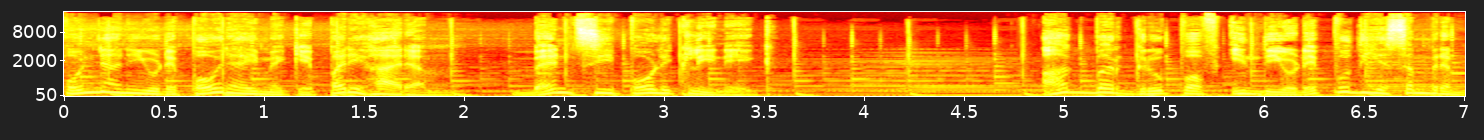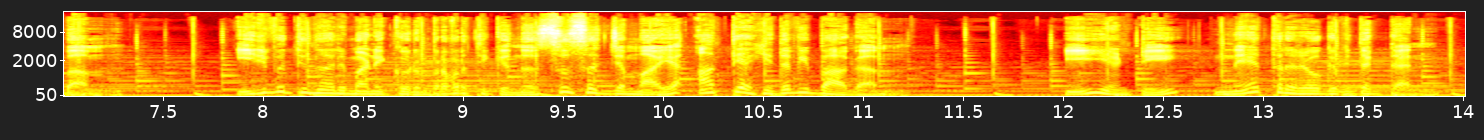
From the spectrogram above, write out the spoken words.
പൊന്നാനിയുടെ പോരായ്മയ്ക്ക് പരിഹാരം Benzy polyclinic. Akbar group of ഇന്ത്യയുടെ പുതിയ സംരംഭം. ഇരുപത്തിനാല് മണിക്കൂറും പ്രവർത്തിക്കുന്ന സുസജ്ജമായ അത്യാഹിത വിഭാഗം. ഇ എൻ ടി നേത്രരോഗ വിദഗ്ധൻ.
